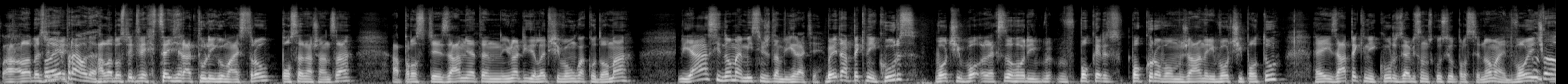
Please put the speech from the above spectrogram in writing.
alebo To je pravda. Alebo respektíve chceť hrať tú Ligu majstrov, posledná šanca. A proste za mňa ten United je lepší vonku ako doma. Ja si doma myslím, že tam vyhráte. Bude tam pekný kurz, voči, vo- jak sa to hovorí, v poker, v pokrovom žánri voči potu. Hej, za pekný kurz, ja by som skúsil proste doma aj No dvoječku. to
